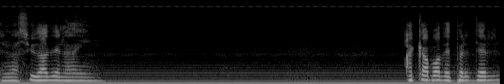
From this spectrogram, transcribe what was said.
en la ciudad de Naín. Acaba de perder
